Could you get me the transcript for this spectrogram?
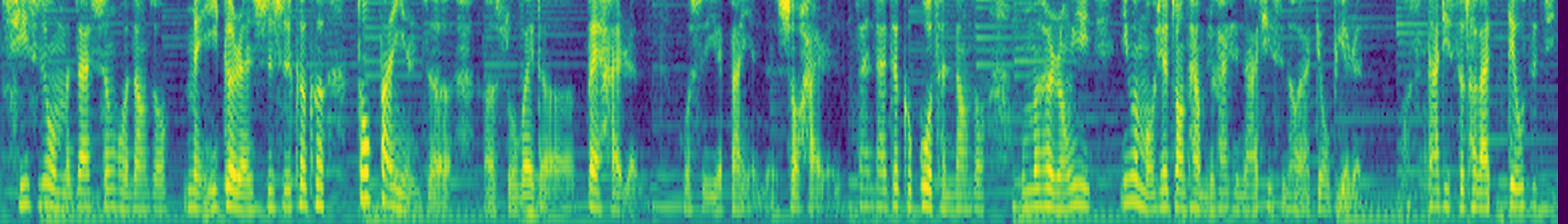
其实我们在生活当中，每一个人时时刻刻都扮演着呃所谓的被害人，或是也扮演着受害人。但在这个过程当中，我们很容易因为某些状态，我们就开始拿起石头来丢别人，或是拿起石头来丢自己。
